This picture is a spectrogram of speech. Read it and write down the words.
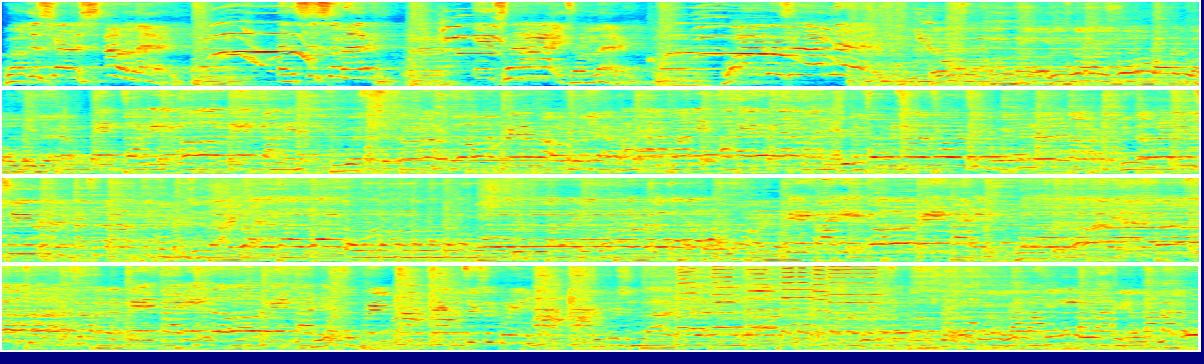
Well, this gun is automatic and systematic. It's high dramatic. One vision like that.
